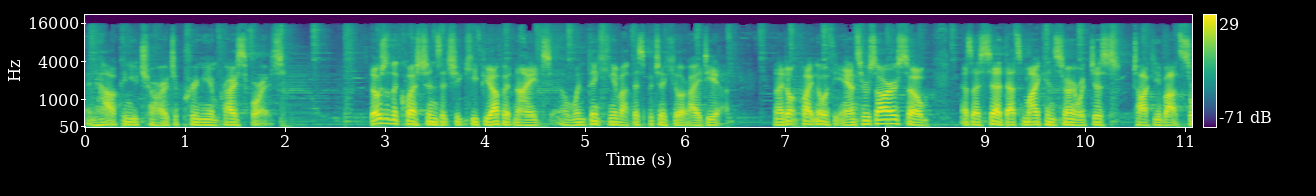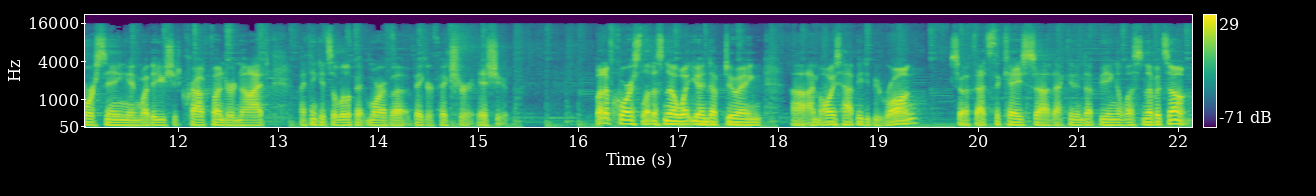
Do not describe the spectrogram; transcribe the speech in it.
and how can you charge a premium price for it? Those are the questions that should keep you up at night uh, when thinking about this particular idea. And I don't quite know what the answers are. So, as I said, that's my concern with just talking about sourcing and whether you should crowdfund or not. I think it's a little bit more of a bigger picture issue. But of course, let us know what you end up doing. Uh, I'm always happy to be wrong. So, if that's the case, uh, that can end up being a lesson of its own.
